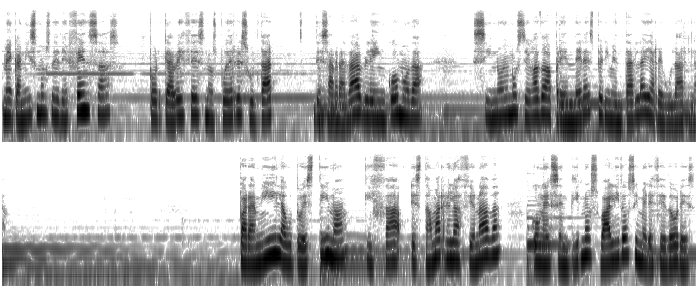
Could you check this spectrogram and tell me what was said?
mecanismos de defensas porque a veces nos puede resultar desagradable, incómoda, si no hemos llegado a aprender a experimentarla y a regularla. Para mí la autoestima quizá está más relacionada con el sentirnos válidos y merecedores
